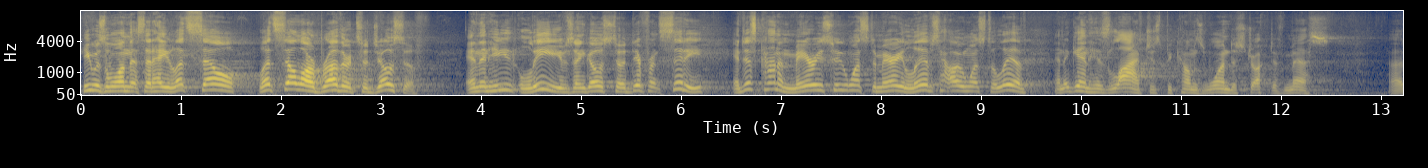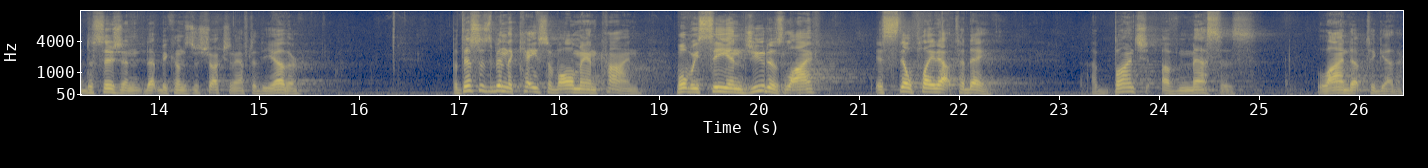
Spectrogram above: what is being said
he was the one that said, Hey, let's sell, let's sell our brother to Joseph. And then he leaves and goes to a different city and just kind of marries who he wants to marry, lives how he wants to live. And again, his life just becomes one destructive mess, uh, decision that becomes destruction after the other. But this has been the case of all mankind. What we see in Judah's life is still played out today a bunch of messes lined up together.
